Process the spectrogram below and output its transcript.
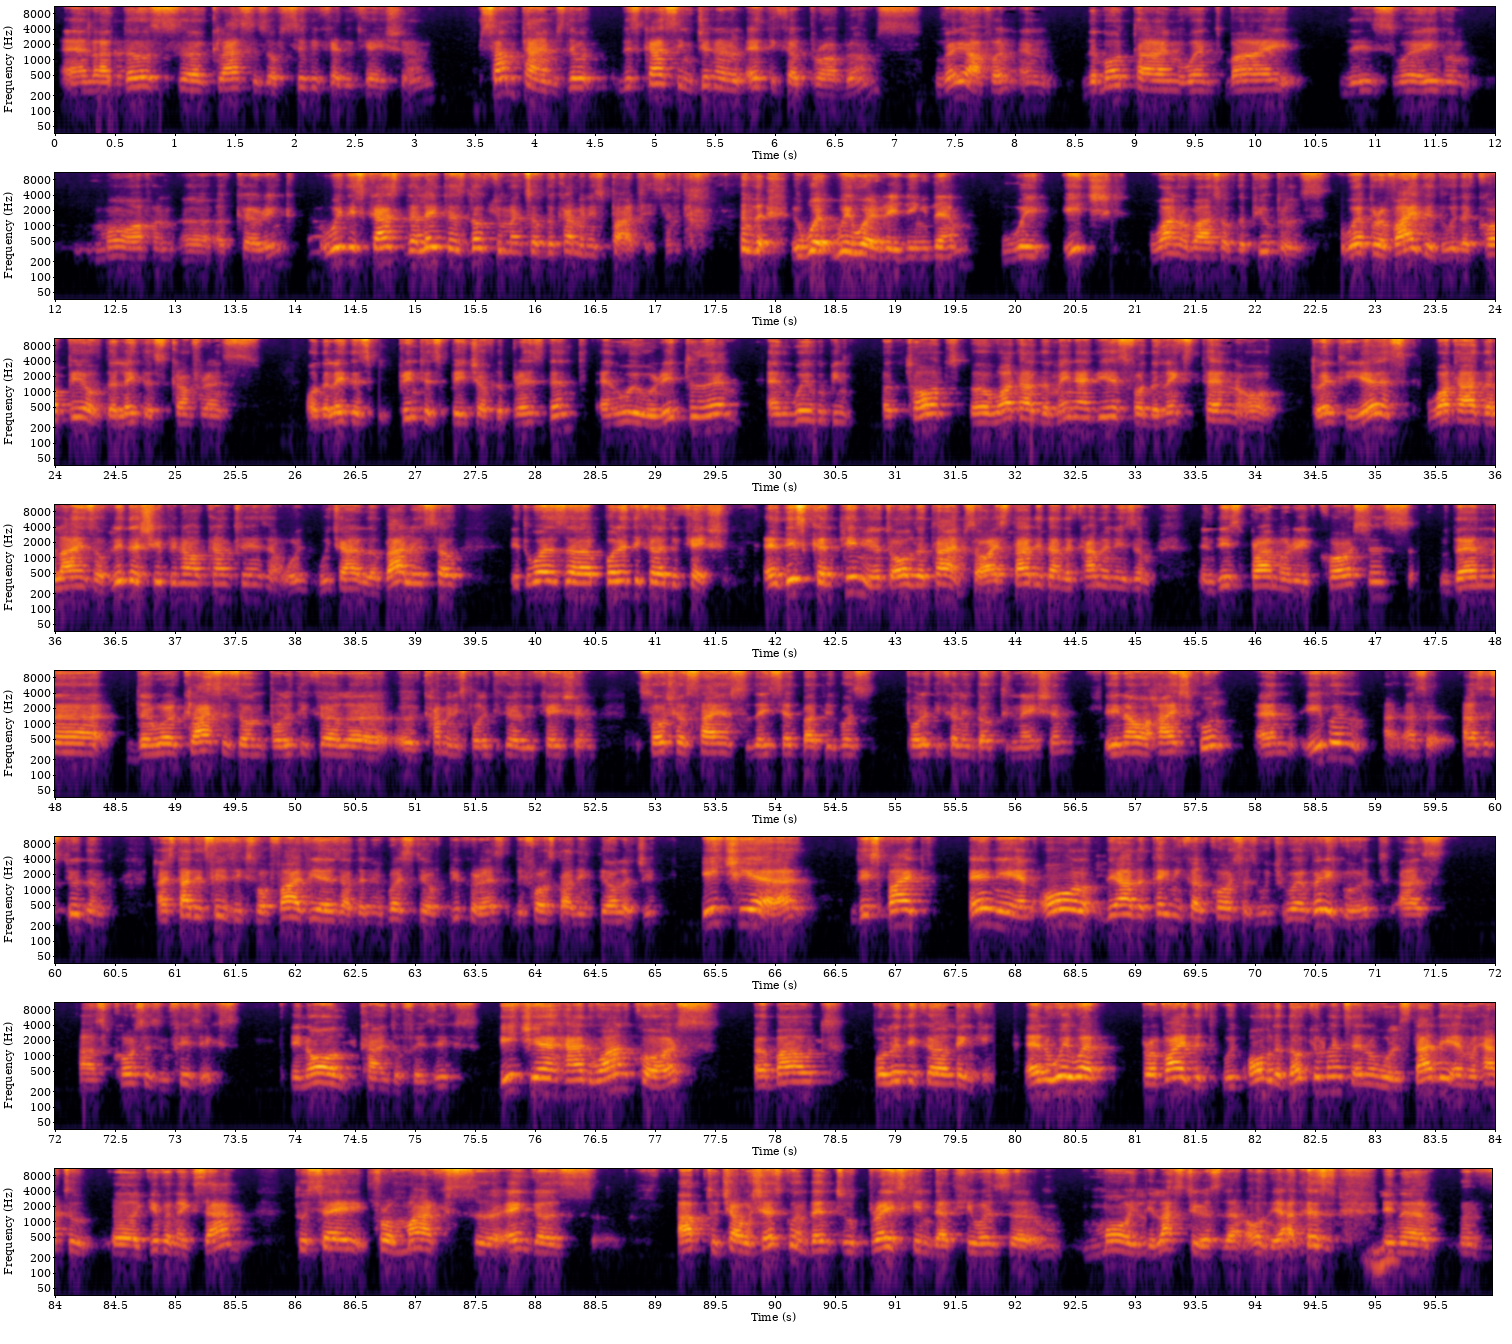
And at those uh, classes of civic education, sometimes they were discussing general ethical problems very often. And the more time went by, these were even more often uh, occurring. We discussed the latest documents of the Communist parties. we were reading them. We each one of us of the pupils were provided with a copy of the latest conference or the latest printed speech of the president, and we will read to them, and we will be taught uh, what are the main ideas for the next 10 or 20 years, what are the lines of leadership in our countries, and which are the values. So it was uh, political education. And this continued all the time. So I studied under communism in these primary courses. Then uh, there were classes on political, uh, uh, communist political education, social science, they said, but it was political indoctrination in our high school. And even as a, as a student, I studied physics for five years at the University of Bucharest before studying theology. Each year, despite any and all the other technical courses, which were very good as, as courses in physics, in all kinds of physics, each year had one course about political thinking. And we were provided with all the documents and we will study and we have to uh, give an exam to say from Marx, uh, Engels, up to Ceausescu and then to praise him that he was uh, more illustrious than all the others mm-hmm. in a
